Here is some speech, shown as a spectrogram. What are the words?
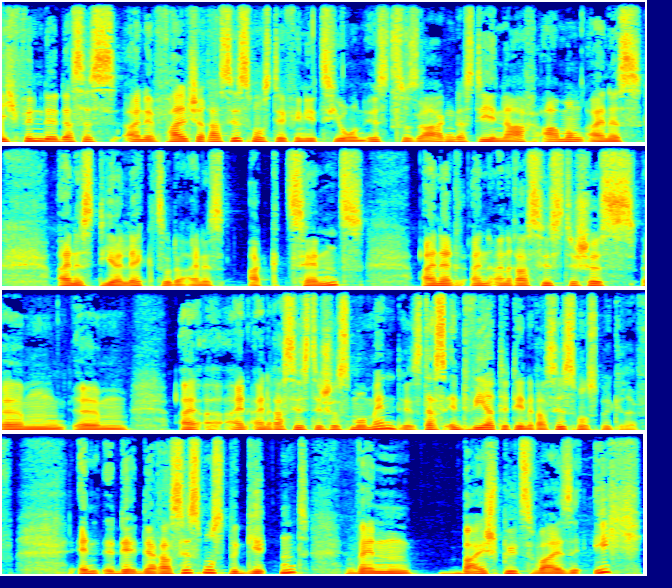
Ich finde, dass es eine falsche Rassismusdefinition ist, zu sagen, dass die Nachahmung eines, eines Dialekts oder eines Akzents eine, ein, ein rassistisches, ähm, ähm, ein, ein rassistisches Moment ist. Das entwertet den Rassismusbegriff. Der, der Rassismus beginnt, wenn beispielsweise ich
